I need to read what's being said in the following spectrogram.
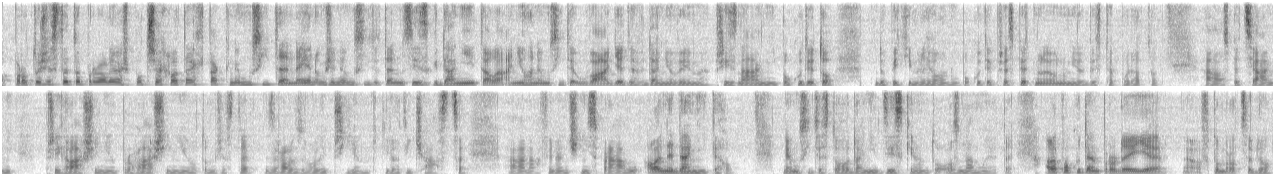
Protože jste to prodali až po třech letech, tak nemusíte, nejenom, že nemusíte ten zisk danit, ale ani ho nemusíte uvádět v daňovém přiznání, pokud je to do 5 milionů. Pokud je přes 5 milionů, měli byste podat to speciální přihlášení, prohlášení o tom, že jste zrealizovali příjem v této částce na finanční zprávu, ale nedaníte ho. Nemusíte z toho danit zisk, jenom to oznamujete. Ale pokud ten prodej je v tom roce do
